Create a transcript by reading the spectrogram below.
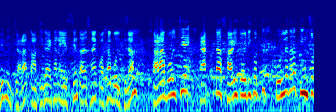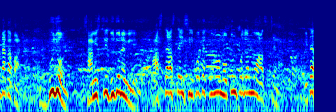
দিদি, যারা তাঁতিরা এখানে এসছেন, তাদের সঙ্গে কথা বলছিলাম, তারা বলছে একটা শাড়ি তৈরি করতে, করলে তারা তিনশো টাকা পায়। দুজন, স্বামী স্ত্রী দুজনে মিলে। আস্তে আস্তে এই শিল্পতে কোনো নতুন প্রজন্ম আসছে না। এটা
